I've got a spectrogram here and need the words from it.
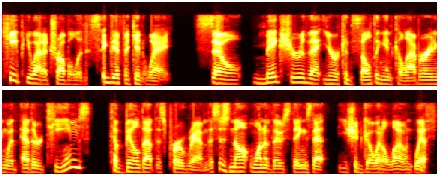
keep you out of trouble in a significant way. So make sure that you're consulting and collaborating with other teams to build out this program. This is not one of those things that you should go it alone with.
